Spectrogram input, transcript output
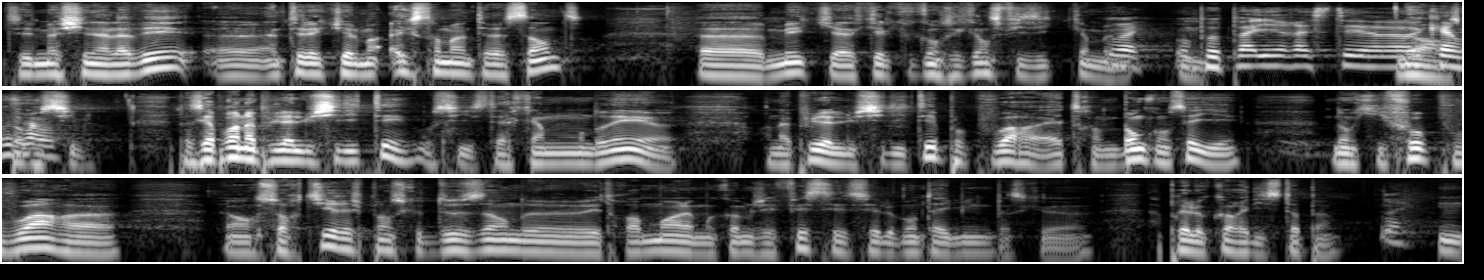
C'est une machine à laver, euh, intellectuellement extrêmement intéressante, euh, mais qui a quelques conséquences physiques quand même. Ouais, on ne mm. peut pas y rester 15 euh, non, pas possible. Parce qu'après, on n'a plus la lucidité aussi. C'est-à-dire qu'à un moment donné, on n'a plus la lucidité pour pouvoir être un bon conseiller. Donc il faut pouvoir en sortir. Et je pense que deux ans de, et trois mois, comme j'ai fait, c'est le bon timing. Parce que après, le corps, il dit stop. Hein. Ouais. Mm.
